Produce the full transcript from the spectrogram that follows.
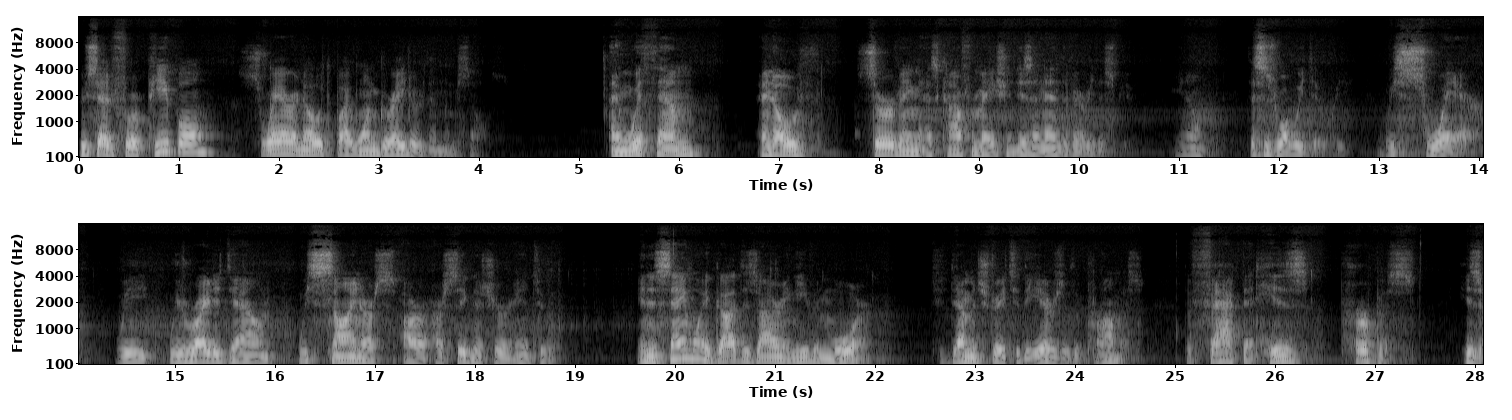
who said, For people swear an oath by one greater than themselves, and with them an oath serving as confirmation is an end of every dispute. You know, this is what we do. We, we swear. We, we write it down. We sign our, our, our signature into it. In the same way, God desiring even more to demonstrate to the heirs of the promise the fact that his purpose is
